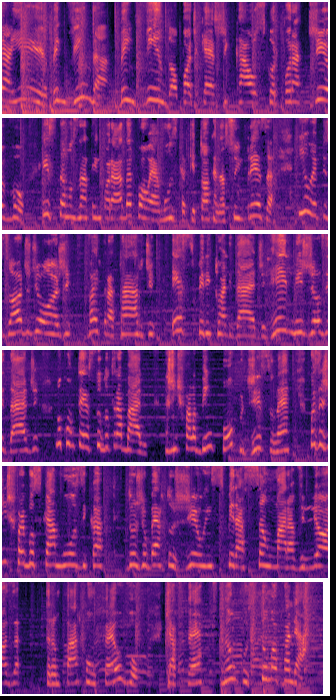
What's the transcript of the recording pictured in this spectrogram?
E aí, bem-vinda, bem-vindo ao podcast Caos Corporativo. Estamos na temporada Qual é a música que toca na sua empresa? E o episódio de hoje vai tratar de espiritualidade, religiosidade no contexto do trabalho. A gente fala bem pouco disso, né? Pois a gente foi buscar a música do Gilberto Gil, inspiração maravilhosa. Trampar com fé eu vou, que a fé não costuma falhar.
